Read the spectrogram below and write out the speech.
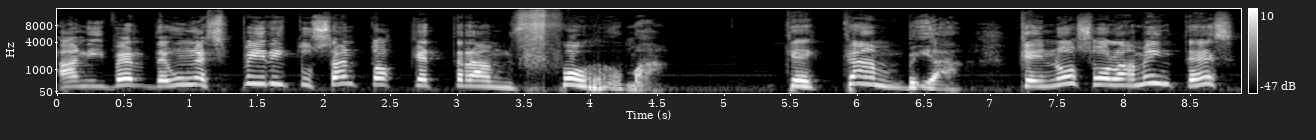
a nivel de un Espíritu Santo que transforma, que cambia, que no solamente es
